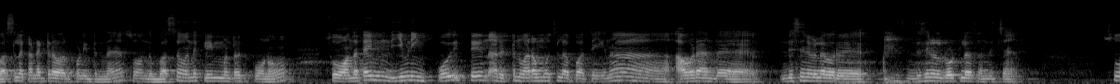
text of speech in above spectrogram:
பஸ்ஸில் கண்டக்டராக ஒர்க் பண்ணிட்டு இருந்தேன். ஸோ அந்த பஸ்ஸை வந்து க்ளீன் பண்ணுறதுக்கு போனோம். ஸோ அந்த டைம் ஈவினிங் போயிட்டு நான் ரிட்டன் வரும்போதுல பார்த்தீங்கன்னா அவரை அந்த டிசைனில் ஒரு டிசைனல் ரோட்டில் சந்தித்தேன் ஸோ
